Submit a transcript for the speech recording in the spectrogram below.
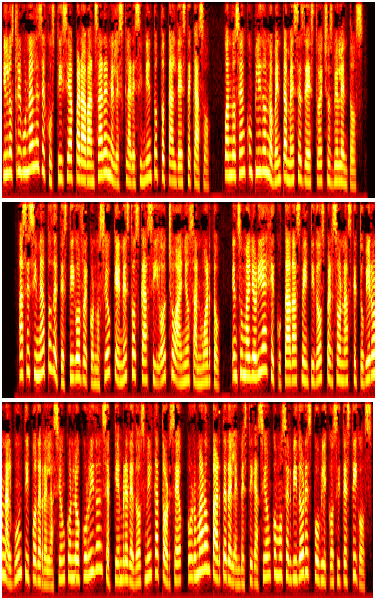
y los tribunales de justicia para avanzar en el esclarecimiento total de este caso, cuando se han cumplido 90 meses de estos hechos violentos. Asesinato de testigos reconoció que en estos casi ocho años han muerto, en su mayoría ejecutadas 22 personas que tuvieron algún tipo de relación con lo ocurrido en septiembre de 2014 formaron parte de la investigación como servidores públicos y testigos.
